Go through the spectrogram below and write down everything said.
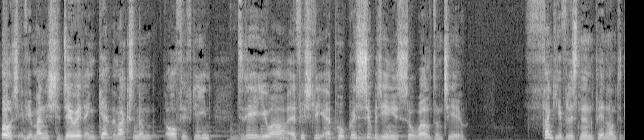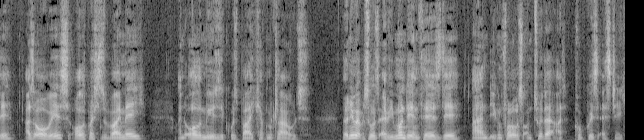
But if you manage to do it and get the maximum, all 15, today you are officially a pub quiz super genius, so well done to you. Thank you for listening and playing along today. As always, all the questions were by me, and all the music was by Kevin MacLeod. There are new episodes every Monday and Thursday, and you can follow us on Twitter at PubQuizSG.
